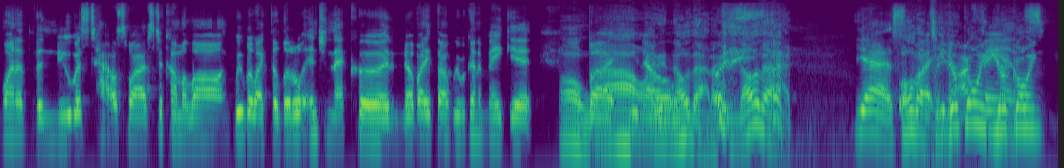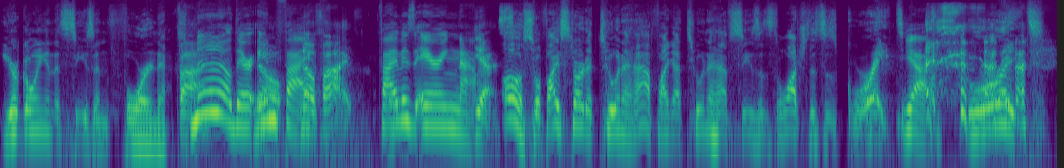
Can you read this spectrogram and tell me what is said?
one of the newest housewives to come along. We were like the little engine that could. Nobody thought we were going to make it. oh but, wow, you I didn't know- know that. I didn't know that. Yes. Hold on, so you you're know, our going, you're going, you're going into season four next. Five. No, no, no. They're No, in five. No, five. Five is airing now. Yes. Oh, so if I start at two and a half, I got two and a half seasons to watch. This is great. Yeah. Great.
